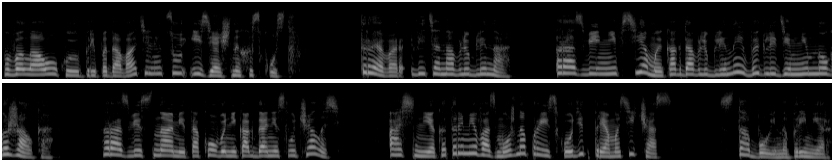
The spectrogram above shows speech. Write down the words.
волоокую преподавательницу изящных искусств. Тревор, ведь она влюблена. Разве не все мы, когда влюблены, выглядим немного жалко? Разве с нами такого никогда не случалось? А с некоторыми, возможно, происходит прямо сейчас. С тобой, например,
